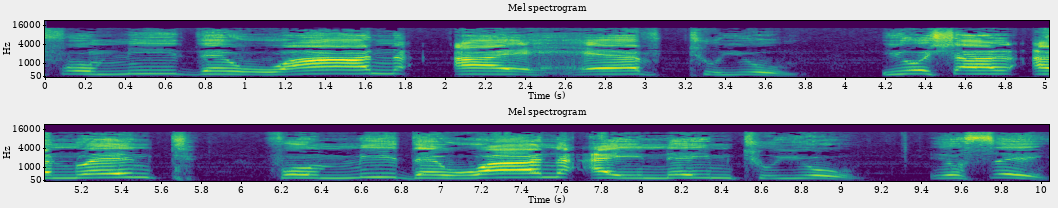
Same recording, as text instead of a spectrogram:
for me the one I have to you. You shall anoint for me the one I name to you. You say,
